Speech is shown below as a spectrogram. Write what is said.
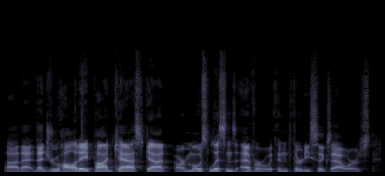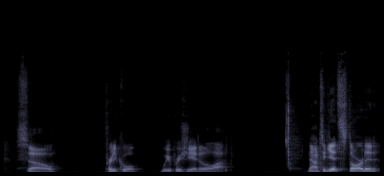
Uh, that that Jrue Holiday podcast got our most listens ever within 36 hours. So pretty cool. We appreciate it a lot. Now, to get started,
